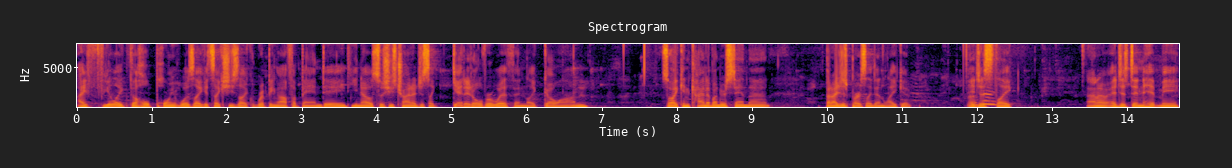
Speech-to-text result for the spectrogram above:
i feel like the whole point was like it's like she's like ripping off a band-aid you know so she's trying to just like get it over with and like go on so i can kind of understand that but i just personally didn't like it it just like i don't know it just didn't hit me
